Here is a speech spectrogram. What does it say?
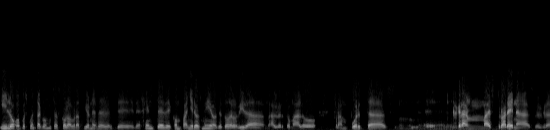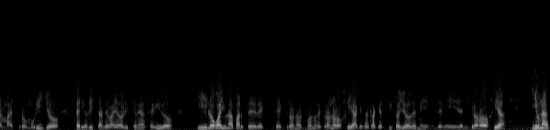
y luego pues cuenta con muchas colaboraciones de, de, de, gente, de compañeros míos de toda la vida, Alberto Malo, Fran Puertas, eh, el gran maestro Arenas, el gran maestro Murillo, periodistas de Valladolid que me han seguido. Y luego hay una parte de, de, bueno, de cronología, que esa es la que he escrito yo, de mi, de mi, de mi cronología, y, unas,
